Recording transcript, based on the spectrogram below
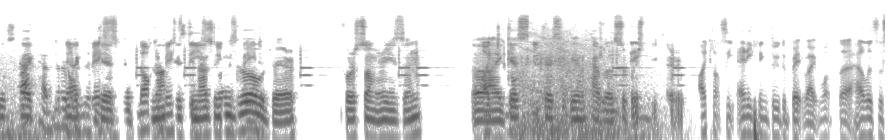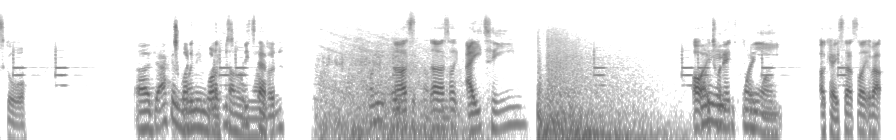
looks Jack like had better Nock Jack position. missed- did Nock not, missed did the not super even speed. go there for some reason. Uh, I I guess see because he didn't have a super anything. speed there. I cannot see anything through the bit rate. What the hell is the score? Uh, Jack is 20, winning one of them's some 27. No, that's, no, that's like 18. Oh, 28 28 to to 20. 21. Okay, so that's like about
